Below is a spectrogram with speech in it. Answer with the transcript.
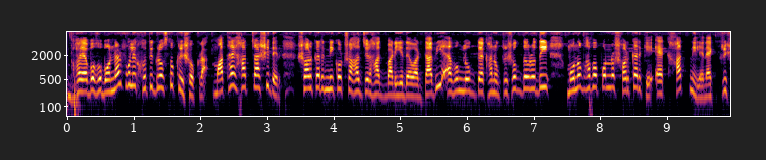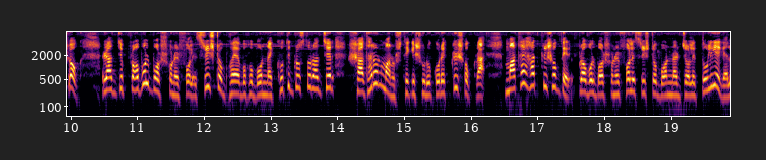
ভয়াবহ বন্যার ফলে ক্ষতিগ্রস্ত কৃষকরা। মাথায় হাত চাষিদের। সরকারের নিকট সাহায্যের হাত বাড়িয়ে দেওয়ার দাবি এবং লোক দেখানো কৃষক দরদি মনোভাবাপন্ন সরকারকে এক হাত নিলেন এক কৃষক। রাজ্যে প্রবল বর্ষণের ফলে সৃষ্ট ভয়াবহ বন্যায় ক্ষতিগ্রস্ত রাজ্যের সাধারণ মানুষ থেকে শুরু করে কৃষকরা। মাথায় হাত কৃষকদের। প্রবল বর্ষণের ফলে সৃষ্ট বন্যার জলে তলিয়ে গেল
